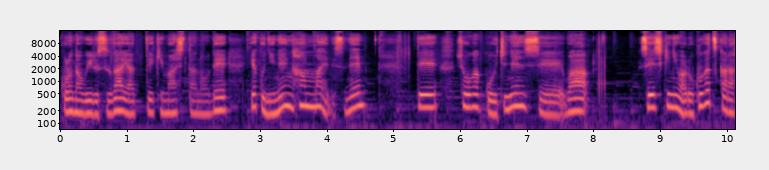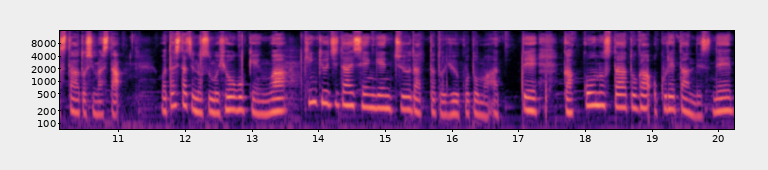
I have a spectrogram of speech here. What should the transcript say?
コロナウイルスがやってきましたので約2年半前ですね。で小学校1年生は正式には6月からスタートしました。私たちの住む兵庫県は緊急事態宣言中だったということもあって学校のスタートが遅れたんですね。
